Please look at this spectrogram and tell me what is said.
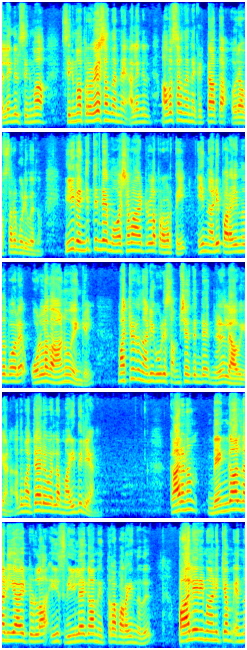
അല്ലെങ്കിൽ സിനിമ സിനിമ പ്രവേശം തന്നെ അല്ലെങ്കിൽ അവസരം തന്നെ കിട്ടാത്ത ഒരവസരം കൂടി വരുന്നു. ഈ രഞ്ജിത്തിന്റെ മോശമായിട്ടുള്ള പ്രവൃത്തി ഈ നടി പറയുന്നത് പോലെ ഉള്ളതാണു എങ്കിൽ മറ്റൊരു നടി കൂടി സംശയത്തിന്റെ നിഴലാവുകയാണ് അത് മറ്റാരുമല്ല മൈഥിലിയാണ്. കാരണം ബംഗാൾ നടിയായിട്ടുള്ള ഈ ശ്രീലേഖ മിത്ര പറയുന്നത് പാലേരി മാണിക്യം എന്ന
